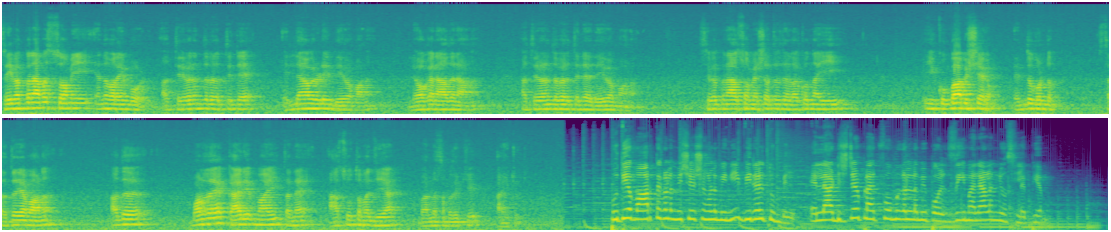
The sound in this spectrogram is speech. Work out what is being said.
ശ്രീ പത്മനാഭസ്വാമി എന്ന് പറയുമ്പോൾ അത് തിരുവനന്തപുരത്തിന്റെ എല്ലാവരുടെയും ദൈവമാണ്. ലോകനാഥനാണ്. അത് തിരുവനന്തപുരത്തിന്റെ ദൈവമാണ്. ശ്രീ പത്മനാഭസ്വാമി ക്ഷേത്രത്തിൽ നടക്കുന്ന ഈ ഈ കുംഭാഭിഷേകം എന്തുകൊണ്ടും ശ്രദ്ധേയമാണ്. അത് വളരെ കാര്യമായി തന്നെ ആസൂത്രണം ചെയ്യാൻ ഭരണസമിതിക്ക് ആയിട്ടുണ്ട്. പുതിയ വാർത്തകളും വിശേഷങ്ങളും ഇനി വിരൽ തുമ്പിൽ എല്ലാ ഡിജിറ്റൽ പ്ലാറ്റ്ഫോമുകളിലും ഇപ്പോൾ സി മലയാളം ന്യൂസ് ലഭ്യം.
